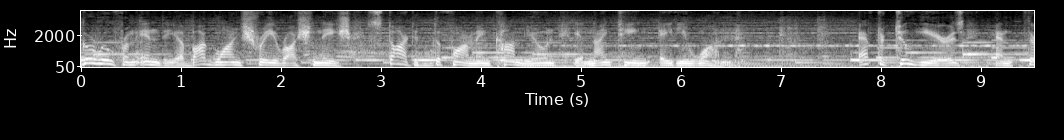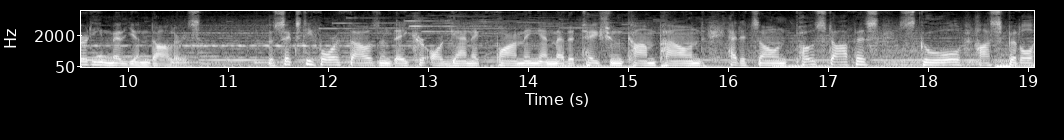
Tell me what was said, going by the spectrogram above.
Guru from India, Bhagwan Shree Rajneesh, started the farming commune in 1981. After two years and $30 million, the 64,000 acre organic farming and meditation compound had its own post office, school, hospital,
